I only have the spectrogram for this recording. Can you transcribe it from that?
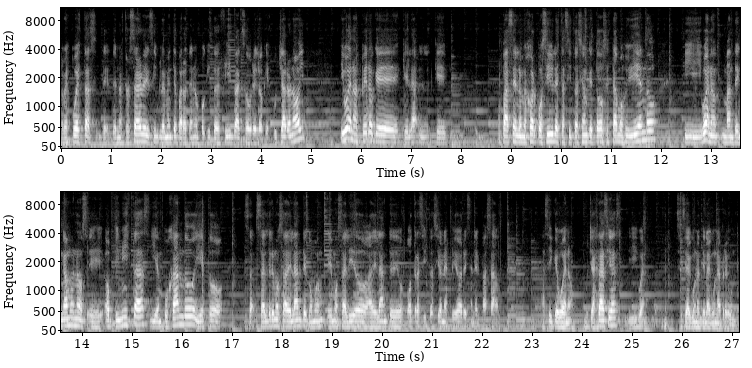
respuestas de, nuestro survey, simplemente para tener un poquito de feedback sobre lo que escucharon hoy. Y bueno, espero que, que, pasen lo mejor posible esta situación que todos estamos viviendo. Y bueno, mantengámonos eh, optimistas y empujando y esto saldremos adelante como hemos salido adelante de otras situaciones peores en el pasado. Así que bueno, muchas gracias y bueno, no sé si alguno tiene alguna pregunta.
